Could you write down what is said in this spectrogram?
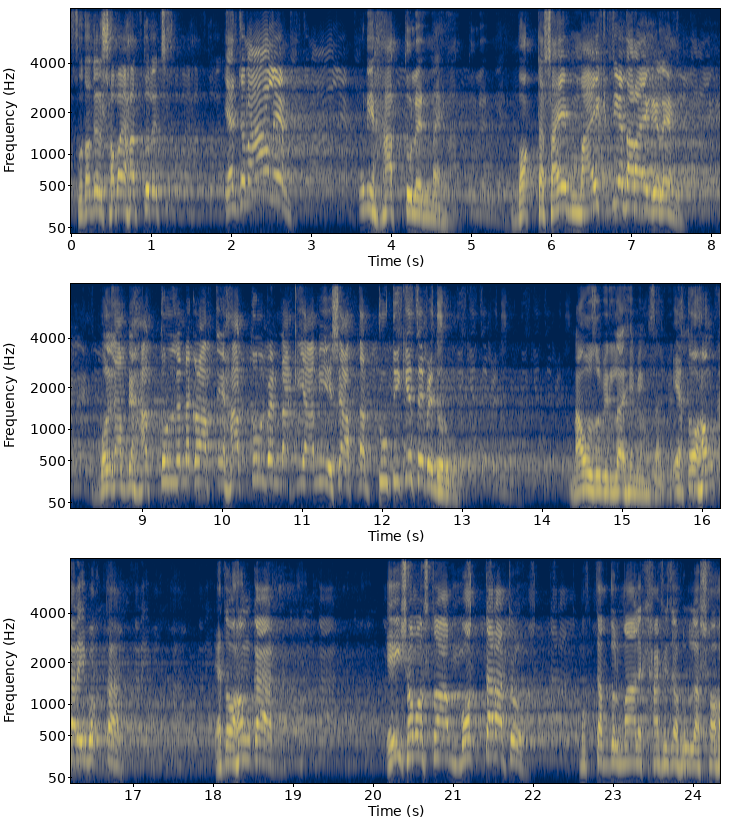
শ্রোতাদের সবাই হাত তুলেছে। একজন আলেম, উনি হাত তুলেন নাই। বক্তা সাহেব মাইক নিয়ে দাঁড়ায় গেলেন। বললেন, আপনি হাত তুললেন না কারণ আপনি হাত তুলবেন নাকি আমি এসে আপনার টুটিকে চেপে ধরব? নাউজুবিল্লাহ মিনসান এত অহংকার এই বক্তার এত অহংকার। এই সমস্ত বক্তারা তো মুক্তাব্দুল মালিক হাফিজাহুল্লাহ সহ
